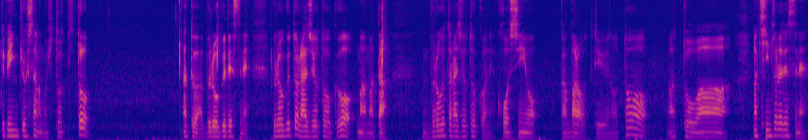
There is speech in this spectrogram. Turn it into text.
で勉強したのも一つとあとはブログですね。ブログとラジオトークを、まあ、またブログとラジオトークをね更新を頑張ろうっていうのとあとは、まあ、筋トレですね。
